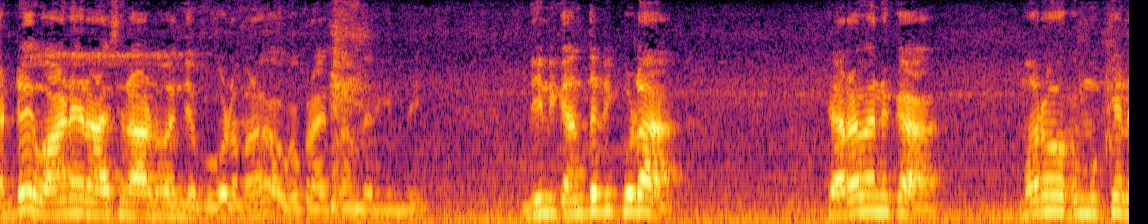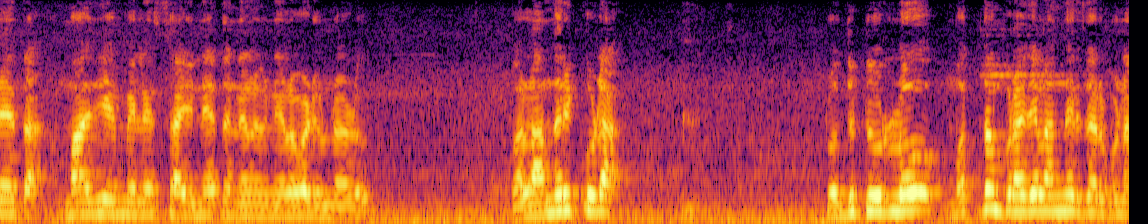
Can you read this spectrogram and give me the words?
అంటే వాడే రాసినాడు అని చెప్పుకోవడం కూడా ఒక ప్రయత్నం జరిగింది. దీనికి అంతటికి కూడా తెర వెనుక మరో ఒక ముఖ్య నేత మాజీ ఎమ్మెల్యే స్థాయి నేత నిలబడి ఉన్నాడు. వాళ్ళందరికీ కూడా ప్రొద్దుటూరులో మొత్తం ప్రజలందరి తరఫున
